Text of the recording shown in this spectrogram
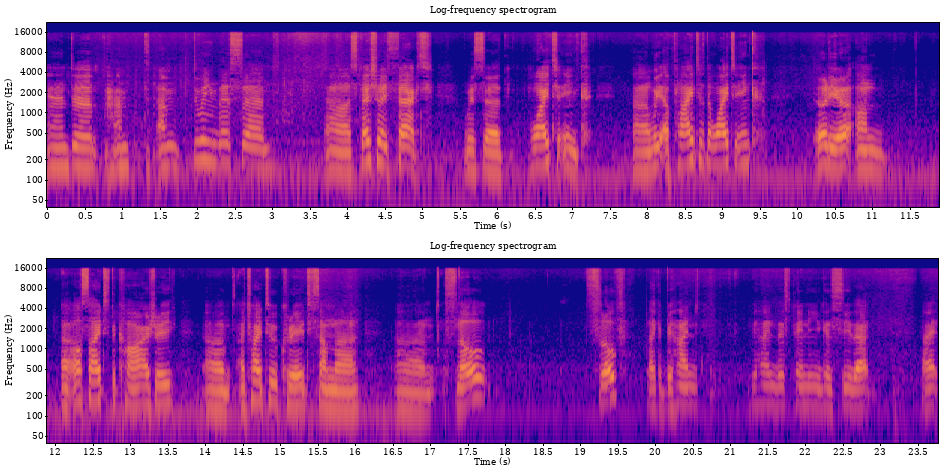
and uh, I'm I'm doing this uh, uh, special effect with uh, white ink. Uh, we applied the white ink earlier on uh, outside the car. Actually, um, I tried to create some uh, um, snow slope, like behind behind this painting. You can see that, right?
